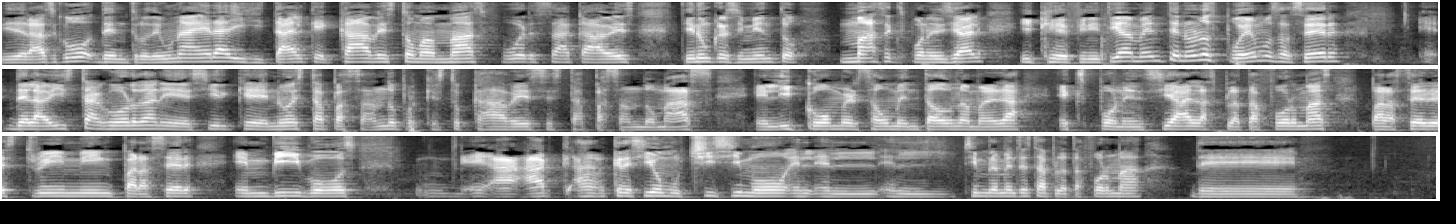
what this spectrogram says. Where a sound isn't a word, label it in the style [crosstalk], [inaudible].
Liderazgo dentro de una era digital que cada vez toma más fuerza, cada vez tiene un crecimiento más exponencial y que definitivamente no nos podemos hacer eh, de la vista gorda ni decir que no está pasando porque esto cada vez está pasando más. El e-commerce ha aumentado de una manera exponencial, las plataformas para hacer streaming, para hacer en vivos. Eh, han crecido muchísimo simplemente esta plataforma de,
